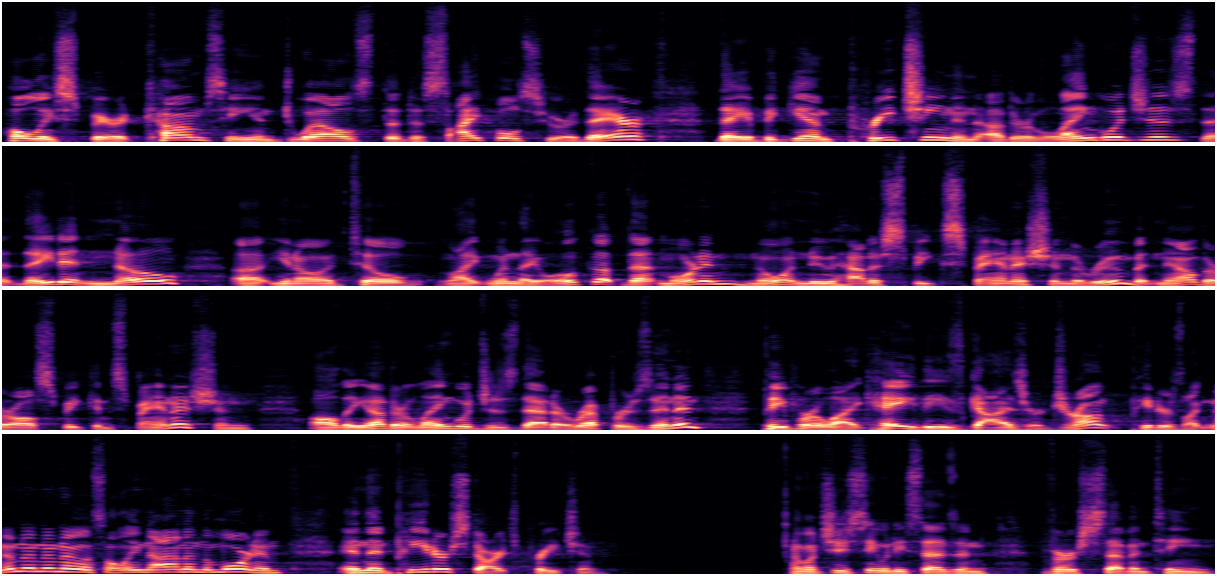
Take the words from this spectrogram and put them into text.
Holy Spirit comes, He indwells the disciples who are there. They begin preaching in other languages that they didn't know, uh, you know, until like when they woke up that morning. No one knew how to speak Spanish in the room, but now they're all speaking Spanish and all the other languages that are represented. People are like, hey, these guys are drunk. Peter's like, no, no, no, no, it's only nine in the morning. And then Peter starts preaching. I want you to see what he says in verse 17.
